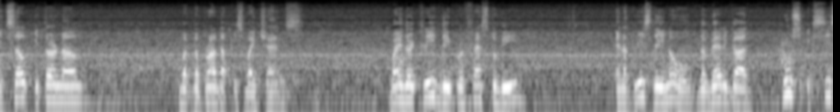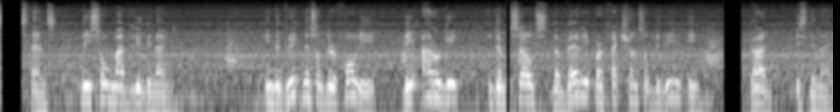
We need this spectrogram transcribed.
itself eternal, but the product is by chance. By their creed, they profess to be, and at least they know the very God whose existence they so madly deny in the greatness of their folly, they arrogate to themselves the very perfections of divinity, God is denied.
